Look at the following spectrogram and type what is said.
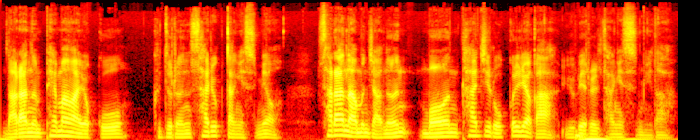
나라는 패망하였고 그들은 사륙당했으며 살아남은 자는 먼 타지로 끌려가 유배를 당했습니다.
